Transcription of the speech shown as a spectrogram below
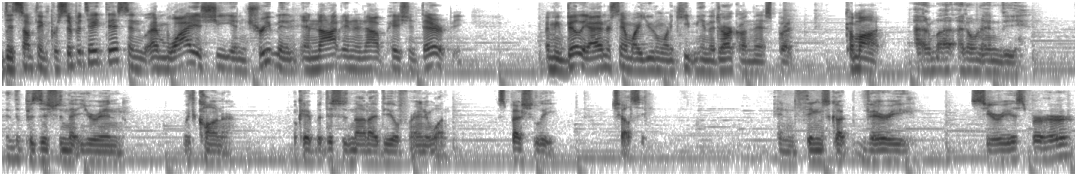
did something precipitate this? And and why is she in treatment and not in an outpatient therapy? I mean, Billy, I understand why you don't want to keep me in the dark on this, but come on. Adam, I, I don't envy the position that you're in with Connor. Okay, but this is not ideal for anyone, especially Chelsea. And things got very serious for her,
